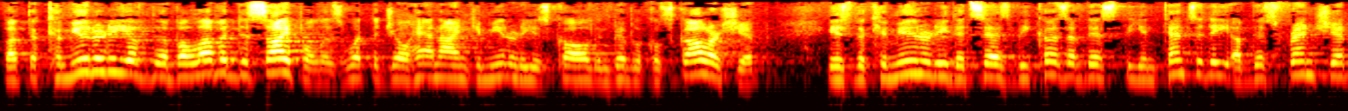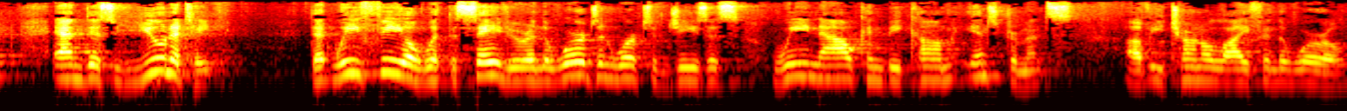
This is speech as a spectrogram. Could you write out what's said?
But the community of the beloved disciple is what the Johannine community is called in biblical scholarship. Is the community that says, because of this, the intensity of this friendship and this unity that we feel with the Savior and the words and works of Jesus, we now can become instruments of eternal life in the world.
